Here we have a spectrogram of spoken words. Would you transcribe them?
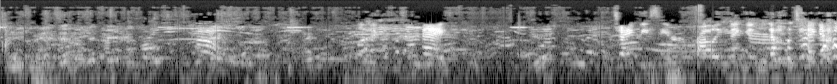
Hey, Jamie's here, probably thinking, don't take out.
